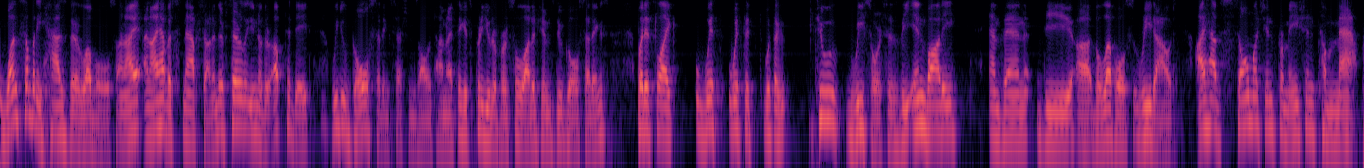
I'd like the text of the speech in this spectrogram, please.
once somebody has their levels, and I and I have a snapshot, and they're fairly, you know, they're up to date. We do goal setting sessions all the time, and I think it's pretty universal. A lot of gyms do goal settings, but it's like with with the with a two resources, the InBody and then the uh, the levels readout, I have so much information to map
